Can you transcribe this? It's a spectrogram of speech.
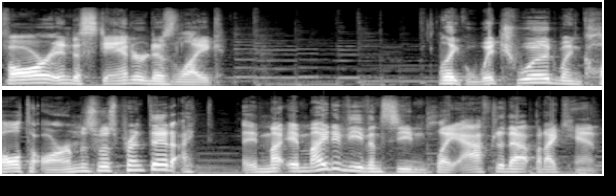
far into standard as like like Witchwood when Call to Arms was printed. I it might it might have even seen play after that, but I can't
